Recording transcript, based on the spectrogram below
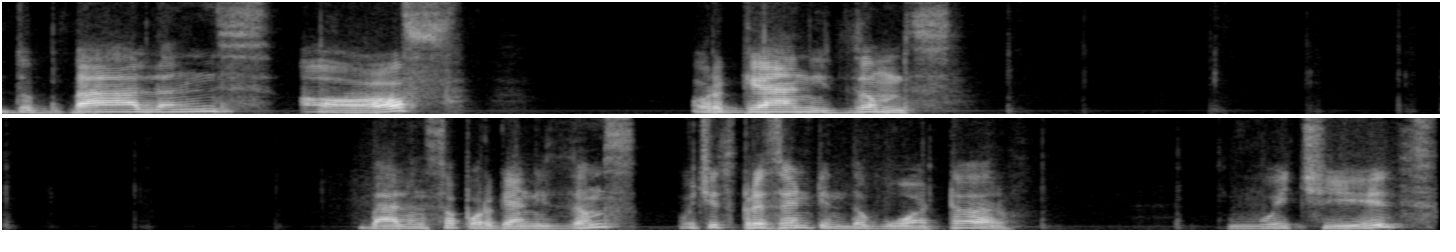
the balance of organisms. Balance of organisms which is present in the water which is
